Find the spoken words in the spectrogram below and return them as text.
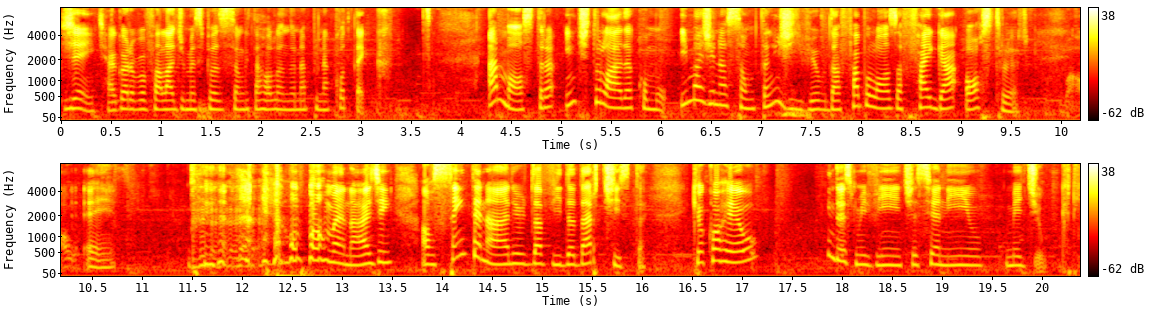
Gente, agora eu vou falar de uma exposição que tá rolando na Pinacoteca. A mostra, intitulada como Imaginação Tangível da fabulosa Faiga Oster, uau. é, é uma homenagem ao centenário da vida da artista, que ocorreu em 2020, esse aninho medíocre.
